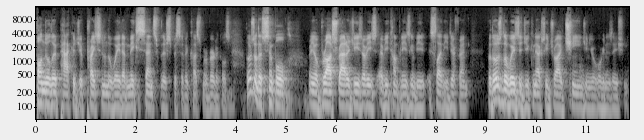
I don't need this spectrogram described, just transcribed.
bundle it, package it, price it in the way that makes sense for their specific customer verticals. Those are the simple you know, broad strategies. Every, every company is going to be slightly different. But those are the ways that you can actually drive change in your organization.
